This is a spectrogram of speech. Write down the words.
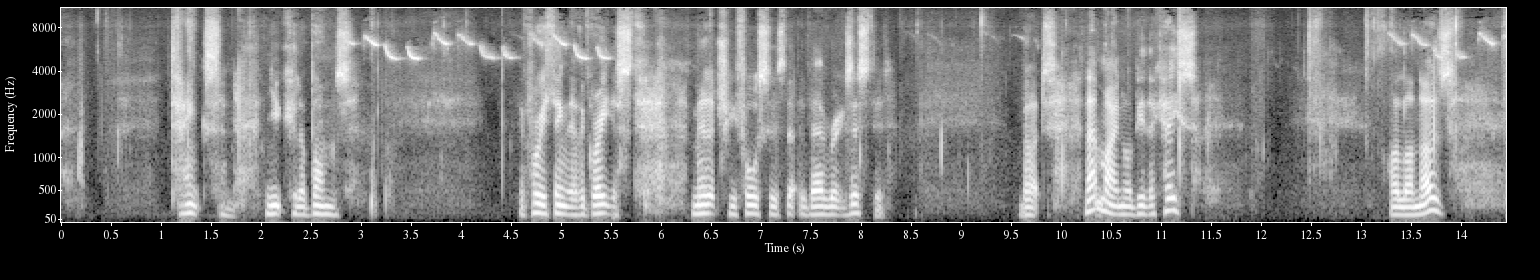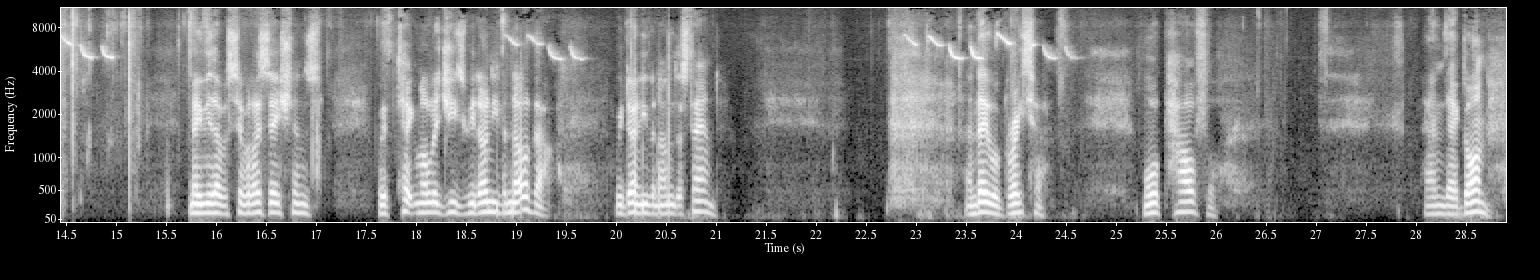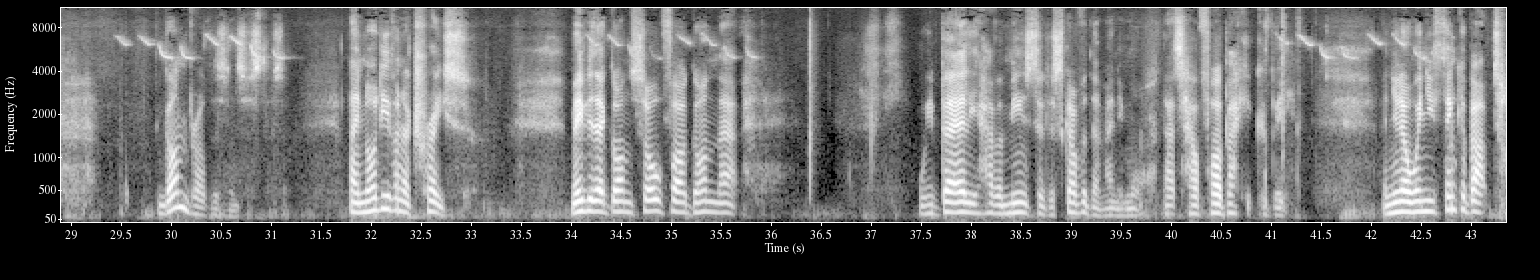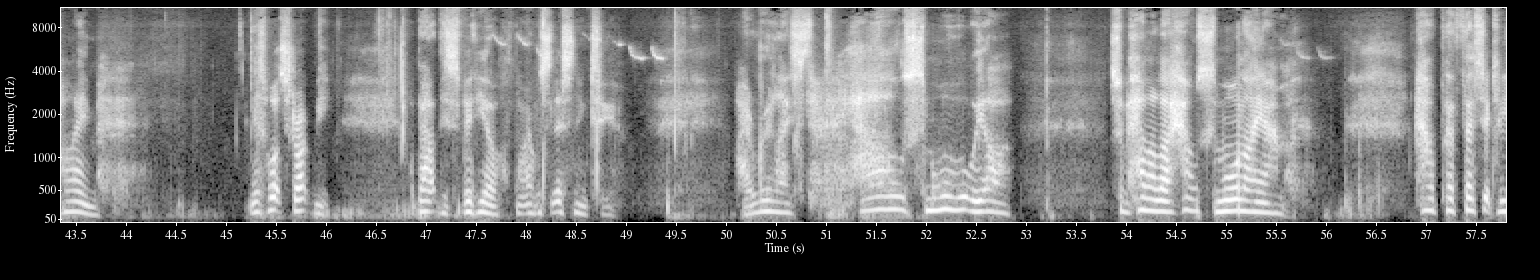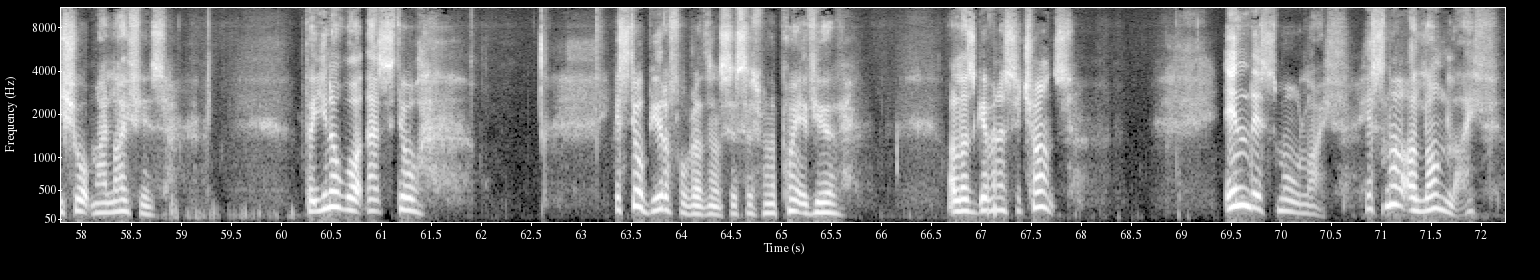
tanks and nuclear bombs. They probably think they're the greatest military forces that have ever existed. But that might not be the case. Allah knows. Maybe there were civilizations with technologies we don't even know about, we don't even understand. And they were greater, more powerful. And they're gone. Gone, brothers and sisters. Like, not even a trace. Maybe they're gone so far gone that we barely have a means to discover them anymore. That's how far back it could be. And you know, when you think about time, this is what struck me about this video that I was listening to. I realized how small we are. SubhanAllah, how small I am. How pathetically short my life is. But you know what? That's still it's still beautiful, brothers and sisters, from the point of view of Allah's given us a chance. In this small life, it's not a long life,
